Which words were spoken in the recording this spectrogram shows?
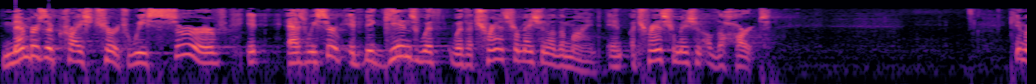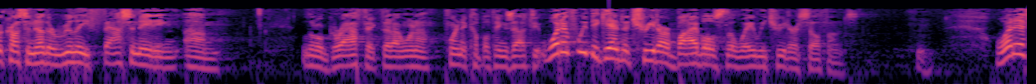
members of Christ Church, we serve, it, as we serve, it begins with, with a transformation of the mind, and a transformation of the heart. Came across another really fascinating um, little graphic that I want to point a couple things out to. You. What if we began to treat our Bibles the way we treat our cell phones? Hmm. What if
